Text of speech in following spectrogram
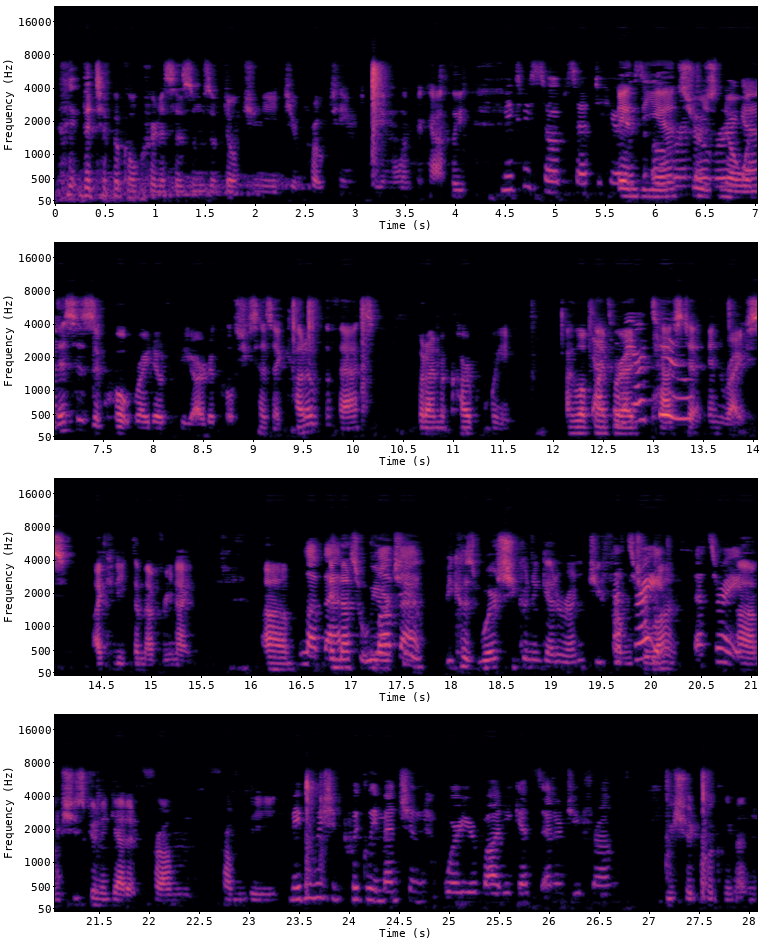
the typical criticisms of don't you need your protein to be an Olympic athlete? Makes me so upset to hear And the answer is no. again. And this is a quote right out of the article. She says, "I cut out the fats, but I'm a carb queen. I love That's my bread, pasta, and rice. I could eat them every night." Um, Love that. and that's what we Love are too. that. Because where's she going to get her energy from That's to right. run? That's right. Um, she's going to get it from from the. Maybe we should quickly mention where your body gets energy from. We should quickly men-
